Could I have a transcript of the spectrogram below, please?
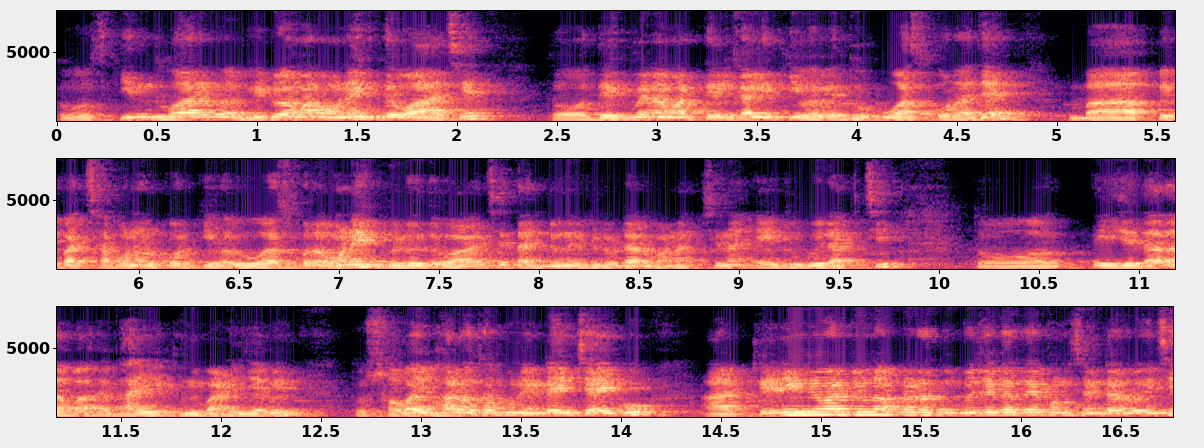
তো স্কিন ধোয়ার ভিডিও আমার অনেক দেওয়া আছে, তো দেখবেন আমার তেলকালি কীভাবে ওয়াশ করা যায়, বা পেপার ছাপানোর পর কীভাবে ওয়াশ করা, অনেক ভিডিও দেওয়া আছে, তার জন্য ভিডিওটা আর বানাচ্ছি না, এইটুকুই রাখছি। তো এই যে দাদা ভাই এখনই বাড়ি যাবে, তো সবাই ভালো থাকুন, এটাই চাইব। আর ট্রেনিং নেওয়ার জন্য আপনারা দুটো জায়গাতে এখন সেন্টার রয়েছে,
